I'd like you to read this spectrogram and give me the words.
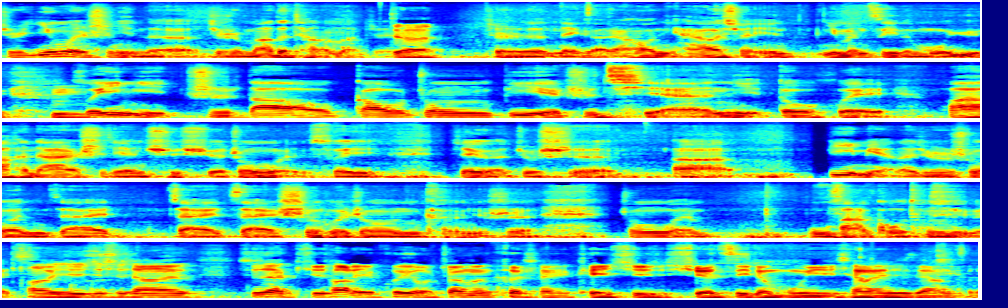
就是英文是你的就是 mother tongue 嘛，这对，就是那个，然后你还要选一一门自己的母语，所以你直到高中毕业之前，你都会花很大的时间去学中文，所以这个就是啊。避免了，就是说你在在在社会中，你可能就是中文无法沟通这个情况哦，也就是相当于就在学校里会有专门课程，可以去学自己的母语，相当于是这样子。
